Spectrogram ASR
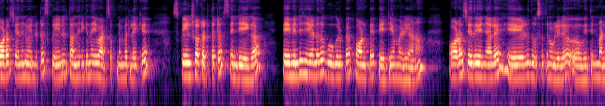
ഓർഡർ ചെയ്യുന്നതിന് വേണ്ടിയിട്ട് സ്ക്രീനിൽ തന്നിരിക്കുന്ന ഈ വാട്സപ്പ് നമ്പറിലേക്ക് സ്ക്രീൻഷോട്ട് എടുത്തിട്ട് സെൻഡ് ചെയ്യുക. പേയ്മെന്റ് ചെയ്യേണ്ടത് ഗൂഗിൾ പേ ഫോൺ പേ പേ ടി എം വഴിയാണ്. ഓർഡർ ചെയ്ത് കഴിഞ്ഞാൽ ഏഴ് ദിവസത്തിനുള്ളിൽ വിത്തിൻ വൺ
